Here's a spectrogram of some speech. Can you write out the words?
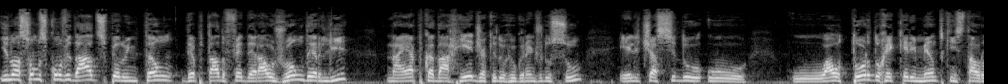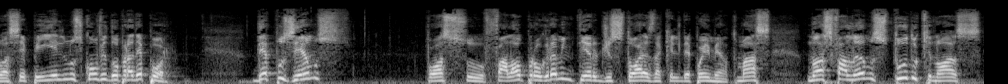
E nós fomos convidados pelo então deputado federal João Derli, na época da rede aqui do Rio Grande do Sul. Ele tinha sido o, o autor do requerimento que instaurou a CPI e ele nos convidou para depor. Depusemos, posso falar o programa inteiro de histórias daquele depoimento, mas nós falamos tudo que nós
